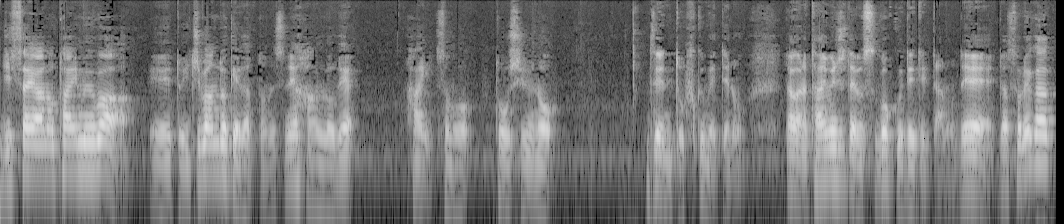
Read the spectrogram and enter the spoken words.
実際あのタイムは、えっ、ー、と、一番時計だったんですね、半路で。はい、その、投手の前と含めての。だからタイム自体はすごく出てたので、だそれが、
